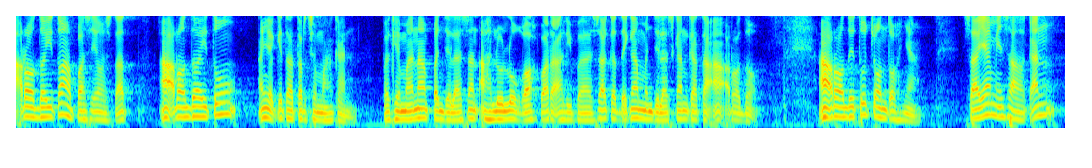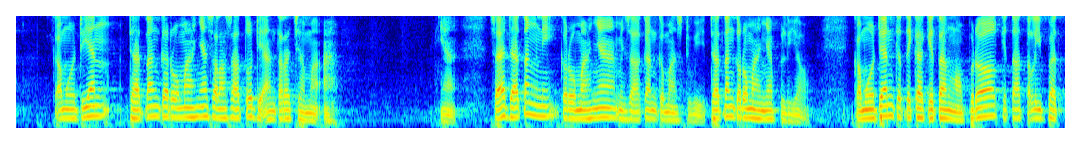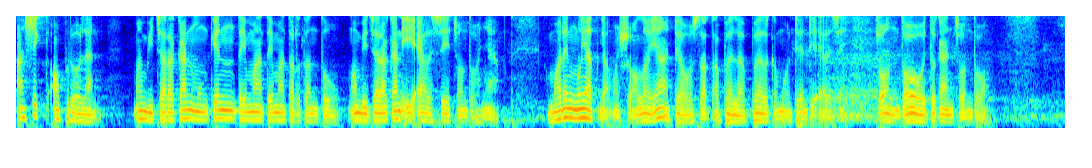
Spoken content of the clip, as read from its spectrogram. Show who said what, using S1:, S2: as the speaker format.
S1: A'rodo itu apa sih Ustadz? A'rodo itu ayo kita terjemahkan. Bagaimana penjelasan ahlul lughah para ahli bahasa ketika menjelaskan kata a'rodo. A'rodo itu contohnya. Saya misalkan kemudian datang ke rumahnya salah satu di antara jamaah. Ya, saya datang nih ke rumahnya misalkan ke Mas Dwi, datang ke rumahnya beliau. Kemudian ketika kita ngobrol, kita terlibat asyik obrolan membicarakan mungkin tema-tema tertentu, membicarakan ILC contohnya. Kemarin ngelihat nggak, masya Allah ya ada Ustadz abal-abal kemudian di ILC. Contoh itu kan contoh.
